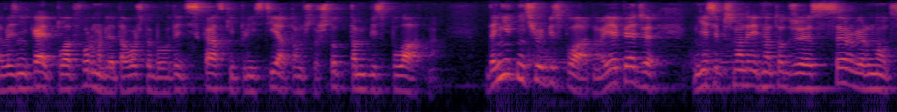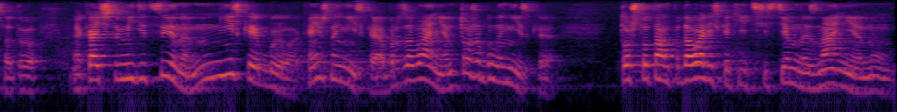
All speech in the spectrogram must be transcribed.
возникает платформа для того, чтобы вот эти сказки плести о том, что что-то там бесплатно. Да нет ничего бесплатного. И опять же, если посмотреть на тот же СССР вернуться, то качество медицины ну, низкое было. Конечно, низкое. Образование ну, тоже было низкое. То, что там подавались какие-то системные знания, ну,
